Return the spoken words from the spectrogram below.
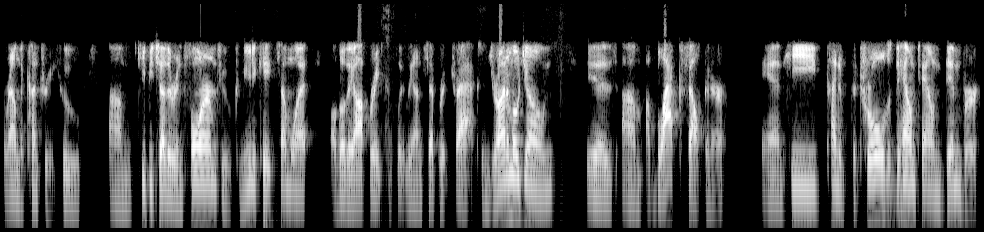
around the country who um, keep each other informed, who communicate somewhat, although they operate completely on separate tracks. And Geronimo Jones is um, a black falconer and he kind of patrols downtown Denver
